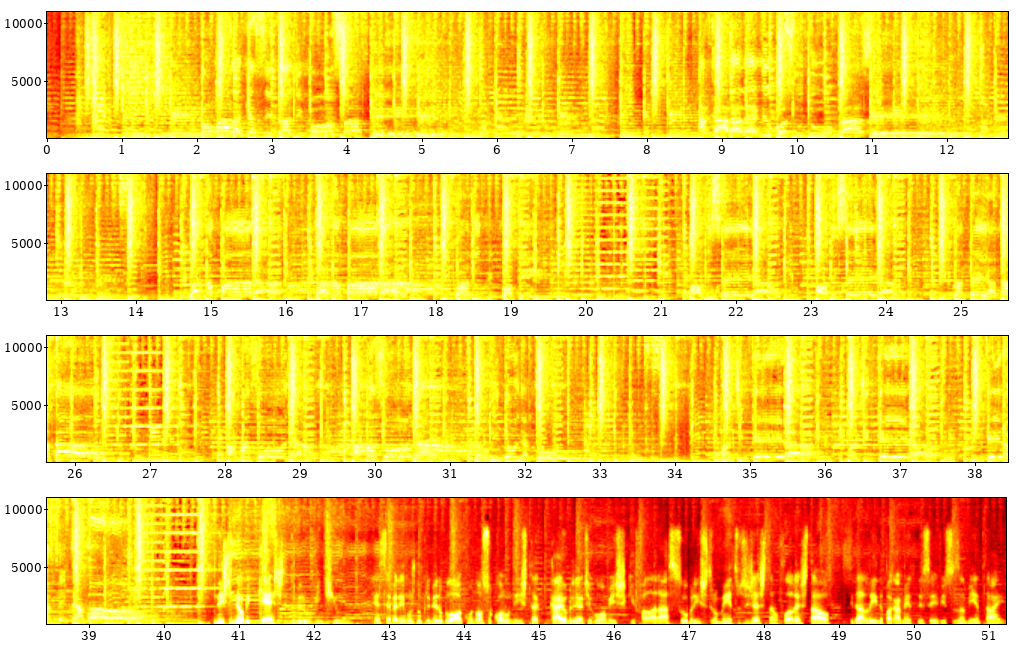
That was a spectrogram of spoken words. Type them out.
Neste Nelbcast número 21, receberemos no primeiro bloco o nosso colunista Caio Brilhante Gomes, que falará sobre instrumentos de gestão florestal e da lei do pagamento de serviços ambientais.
